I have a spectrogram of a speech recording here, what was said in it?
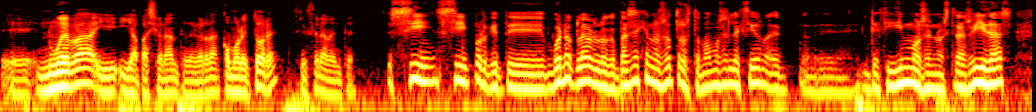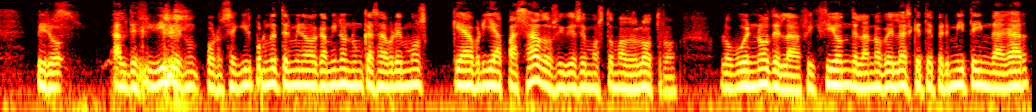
eh, nueva y, apasionante, de verdad, como lector, ¿eh? sinceramente. Sí, sí, porque te... Bueno, claro, lo que pasa es que nosotros tomamos elección, eh, eh, decidimos en nuestras vidas, pero al decidir por seguir por un determinado camino nunca sabremos qué habría pasado si hubiésemos tomado el otro. Lo bueno de la ficción, de la novela, es que te permite indagar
